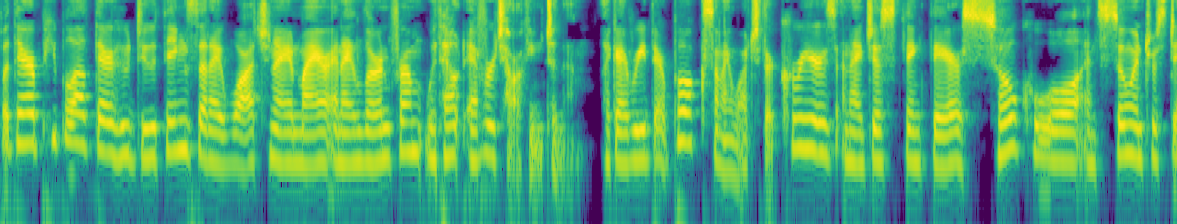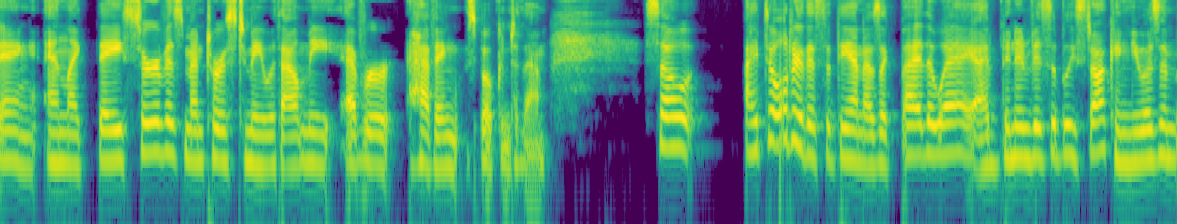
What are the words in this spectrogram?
But there are people out there who do things that I watch and I admire and I learn from without ever talking to them. Like I read their books and I watch their careers and I just think they are so cool and so interesting. And like they serve as mentors to me without me ever having spoken to them. So I told her this at the end. I was like, by the way, I've been invisibly stalking you as a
